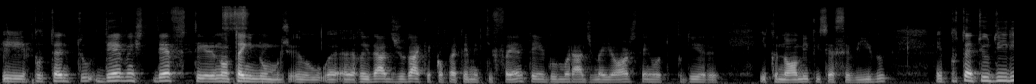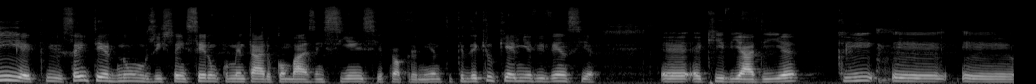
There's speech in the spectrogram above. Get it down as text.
E, portanto, devem, deve ter, não tenho números, a, a realidade judaica é completamente diferente, tem aglomerados maiores, tem outro poder económico, isso é sabido. E, portanto, eu diria que, sem ter números e sem ser um comentário com base em ciência propriamente, que daquilo que é a minha vivência eh, aqui dia a dia, que eh, eh,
